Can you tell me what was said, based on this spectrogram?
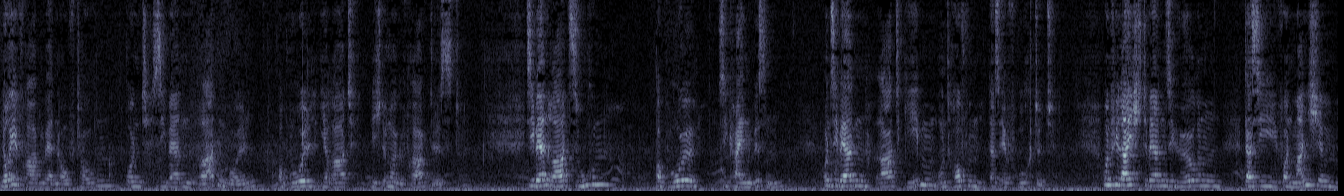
Neue Fragen werden auftauchen und Sie werden raten wollen, obwohl Ihr Rat nicht immer gefragt ist. Sie werden Rat suchen, obwohl Sie keinen wissen. Und Sie werden Rat geben und hoffen, dass er fruchtet. Und vielleicht werden Sie hören, dass Sie von manchem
